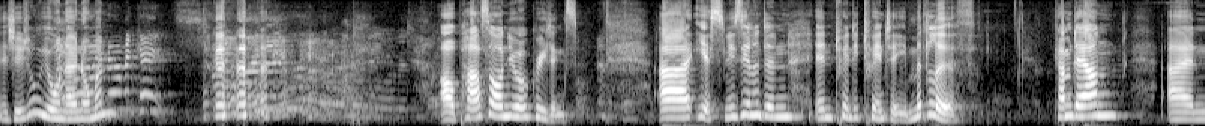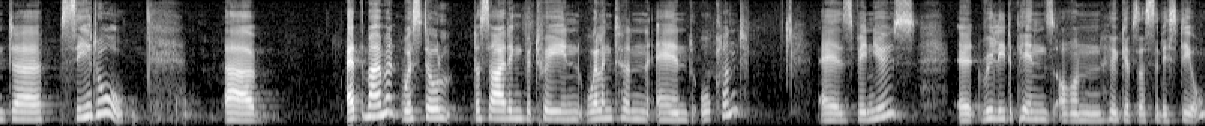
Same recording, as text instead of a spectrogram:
as usual. You all know ah, Norman. I'll pass on your greetings. Uh, yes, New Zealand in, in 2020, Middle Earth. Come down and uh, see it all. Uh, at the moment, we're still deciding between Wellington and Auckland as venues. It really depends on who gives us the best deal.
